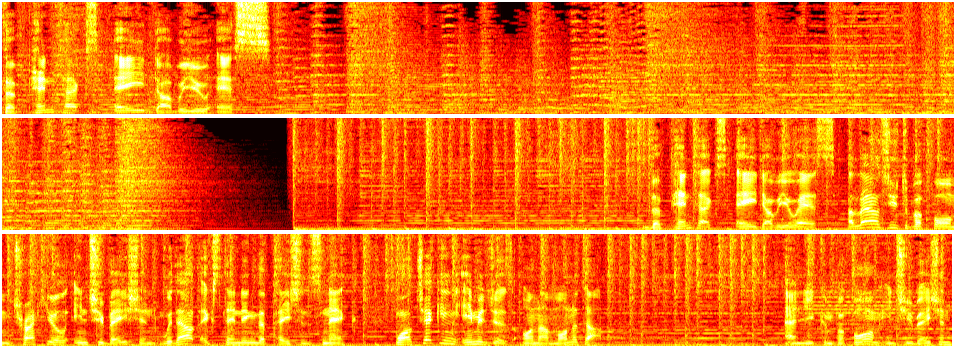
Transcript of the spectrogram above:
the Pentax AWS. The Pentax AWS allows you to perform tracheal intubation without extending the patient's neck while checking images on a monitor. And you can perform intubation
